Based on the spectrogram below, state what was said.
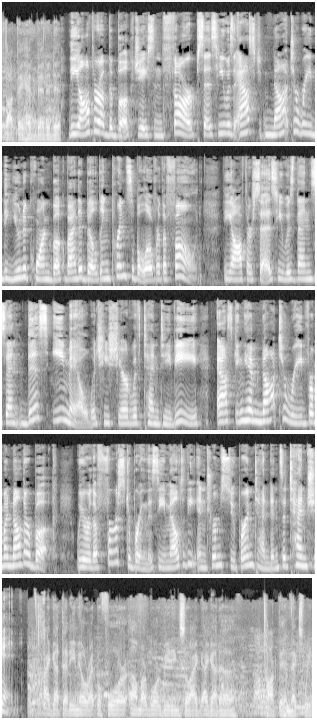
thought they had vetted it. The author of the book, Jason Tharp, says he was asked not to read the unicorn book by the building principal over the phone. The author says he was then sent this email, which he shared with 10 TV, asking him not to read from another book. We were the first to bring this email to the interim superintendent's attention. I got that email right before um, our board meeting, so I, I got to talk to him next week.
